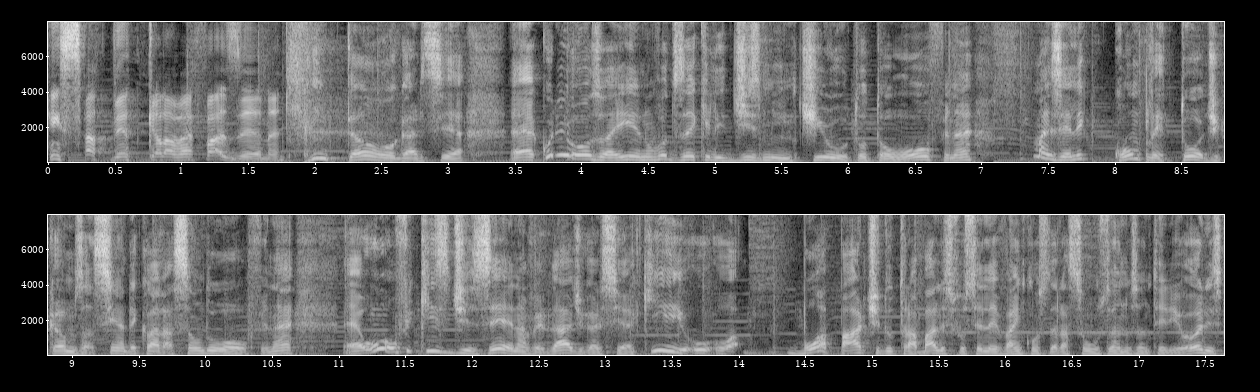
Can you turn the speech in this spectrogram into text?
nem sabendo o que ela vai fazer, né? Então, Garcia, é curioso aí, não vou dizer que ele desmentiu o Toto Wolff, né? Mas ele completou, digamos assim, a declaração do Wolff, né? É, o Wolff quis dizer, na verdade, Garcia, que o, boa parte do trabalho, se você levar em consideração os anos anteriores,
